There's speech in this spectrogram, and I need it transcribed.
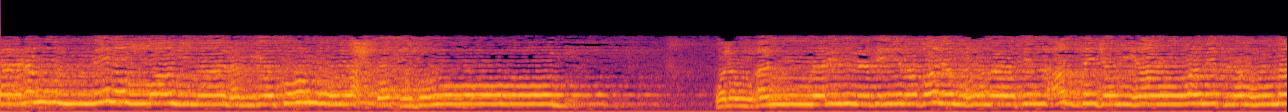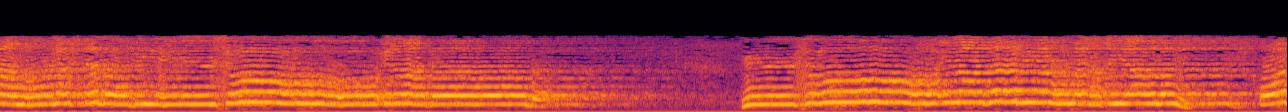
لهم من الله ما لم يكونوا يحتسبون. ولو أن للذين ظلموا ما في الأرض جميعا ومثله معه لافتدوا به من سوء العذاب. من سوء قال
